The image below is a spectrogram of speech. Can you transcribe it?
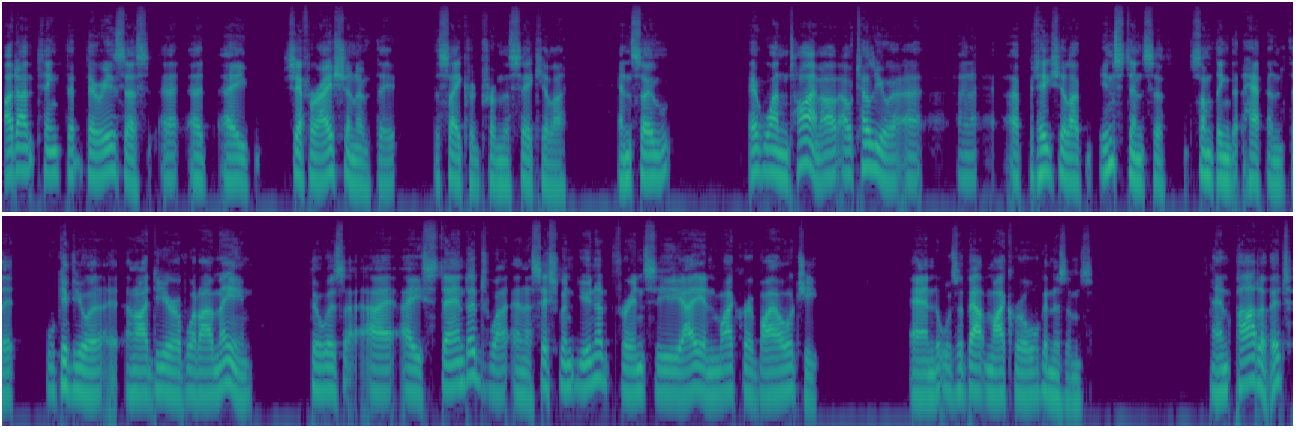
I don't think that there is a, a, a separation of the, the sacred from the secular. And so at one time, I'll, I'll tell you a, a, a, particular instance of something that happened that will give you an idea of what I mean there was a, a standard, an assessment unit for NCEA in microbiology, and it was about microorganisms. And part of it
